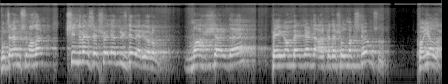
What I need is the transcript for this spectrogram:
Muhterem Müslümanlar, şimdi ben size şöyle müjde veriyorum. Mahşerde peygamberlerle arkadaş olmak istiyor musunuz? Konyalılar.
